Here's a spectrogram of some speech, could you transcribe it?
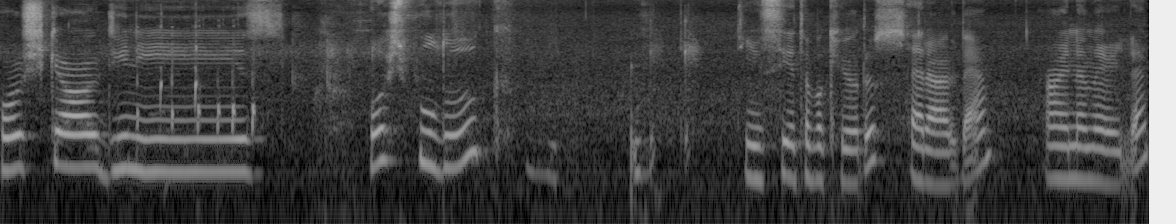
Hoş geldiniz. Hoş bulduk. Cinsiyete bakıyoruz herhalde. Aynen öyle.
